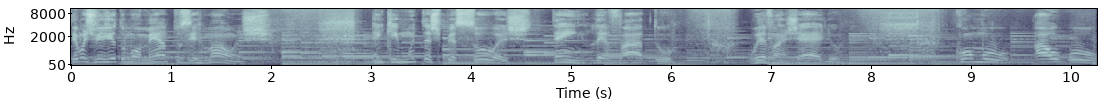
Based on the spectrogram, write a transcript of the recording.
Temos vivido momentos, irmãos, em que muitas pessoas têm levado o Evangelho como algo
